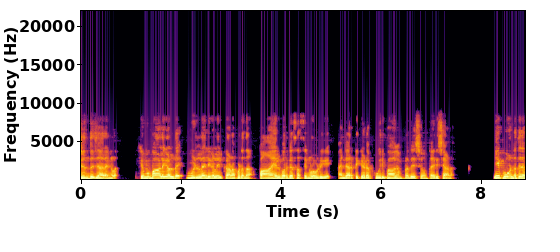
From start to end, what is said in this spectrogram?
ജന്തുജാലങ്ങൾ ഹിമപാളികളുടെ വിള്ളലുകളിൽ കാണപ്പെടുന്ന പായൽവർഗ സസ്യങ്ങൾ ഒഴികെ അന്റാർട്ടിക്കയുടെ ഭൂരിഭാഗം പ്രദേശവും തരിശാണ്. ഈ ഭൂഖണ്ഡത്തിലെ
